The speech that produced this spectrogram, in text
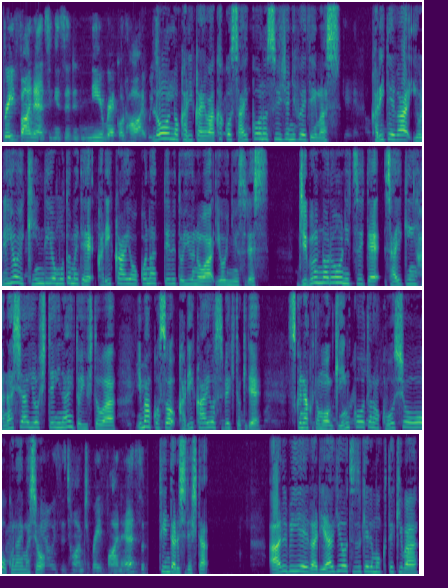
ローンの借り換えは過去最高の水準に増えています。借り手がより良い金利を求めて借り換えを行っているというのは良いニュースです。自分のローンについて最近話し合いをしていないという人は、今こそ借り換えをすべき時で、少なくとも銀行との交渉を行いましょう。ティンダル氏でした。RBA が利上げを続ける目的は、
